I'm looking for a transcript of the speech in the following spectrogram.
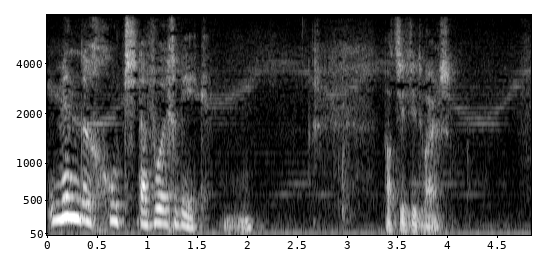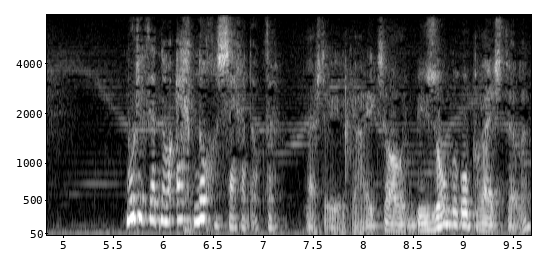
minder goed dan vorige week. Hmm. Wat zit je dwars? Moet ik dat nou echt nog eens zeggen, dokter? Luister, Erika, ik zou het bijzonder op prijs stellen...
